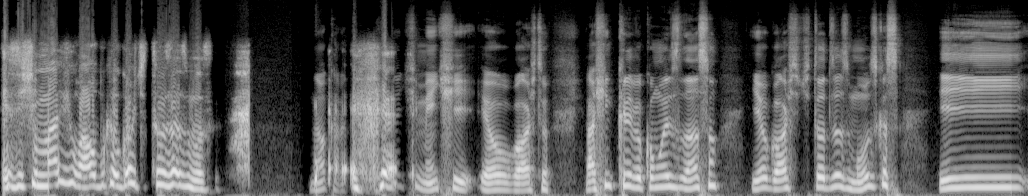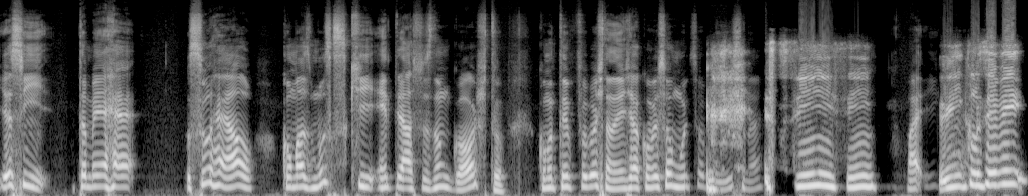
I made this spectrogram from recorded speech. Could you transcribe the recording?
existe mais de um álbum que eu gosto de todas as músicas. Não, cara, evidentemente eu gosto. Eu acho incrível como eles lançam e eu gosto de todas as músicas. E, e assim, também é surreal como as músicas que, entre aspas, não gosto, como o tempo foi gostando. A gente já conversou muito sobre isso, né? Sim, sim. Mas, Inclusive,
